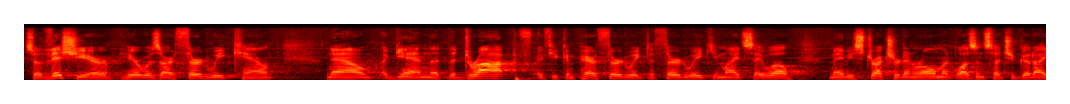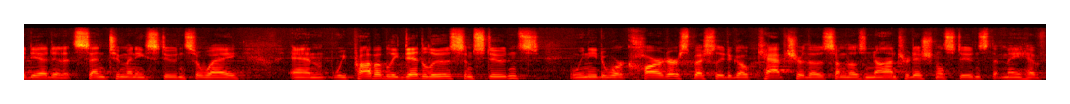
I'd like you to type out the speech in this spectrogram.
So this year, here was our third week count. Now, again, the, the drop, if you compare third week to third week, you might say, well, maybe structured enrollment wasn't such a good idea. Did it send too many students away? And we probably did lose some students. We need to work harder, especially to go capture those, some of those non-traditional students that may have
